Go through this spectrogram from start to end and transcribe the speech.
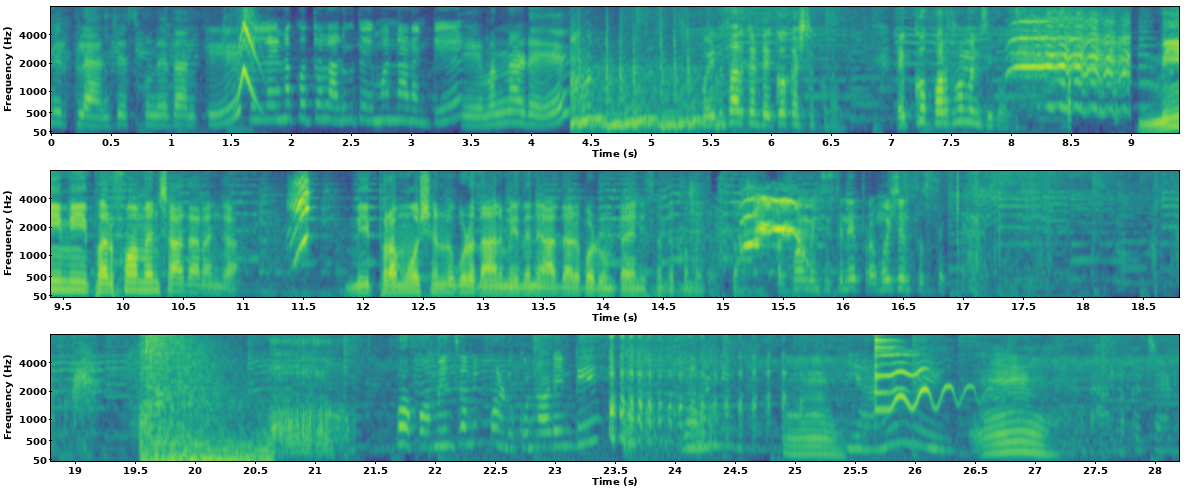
మీరు ప్లాన్ చేసుకునే దానికి. పెళ్ళైన కొత్తలు అడిగితే ఏమన్నాడంటే? ఏమన్నాడే? పోయినసారి కంటే ఎక్కువ కష్టపడాలి. ఎక్కువ పర్ఫార్మెన్స్ ఇవ్వాలి. మీ మీ పర్ఫార్మెన్స్ ఆధారంగా మీ ప్రమోషన్లు కూడా దాని మీదనే ఆధారపడి ఉంటాయని సందర్భంగా చెప్తాను. పర్ఫార్మెన్స్ ఇస్తేనే ప్రమోషన్స్ వస్తాయి. అని పండుకున్నాడేంటి ఏమండి? ఏమండి? దారిలోకి వచ్చాడు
